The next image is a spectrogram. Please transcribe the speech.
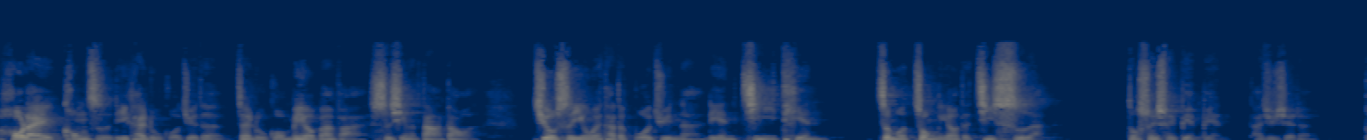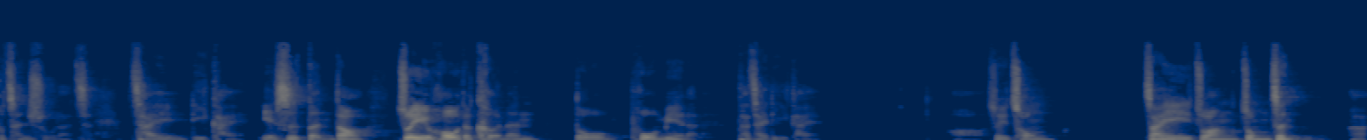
后来孔子离开鲁国，觉得在鲁国没有办法实行大道，就是因为他的国君呢，连祭天这么重要的祭祀啊，都随随便便，他就觉得不成熟了，才才离开。也是等到最后的可能都破灭了，他才离开。所以从斋庄中正啊，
